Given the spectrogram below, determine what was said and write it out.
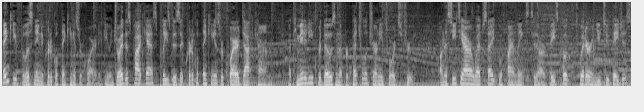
Thank you for listening to Critical Thinking is Required. If you enjoyed this podcast, please visit criticalthinkingisrequired.com, a community for those on the perpetual journey towards truth. On the CTIR website, you will find links to our Facebook, Twitter, and YouTube pages,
